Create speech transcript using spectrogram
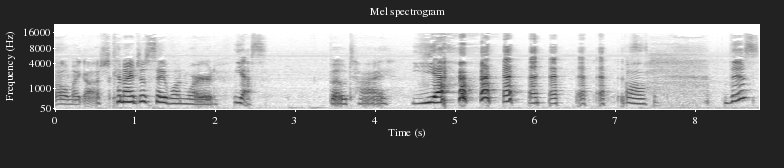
Oh my gosh. Can I just say one word? Yes. Bow tie. Yeah. Oh, this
